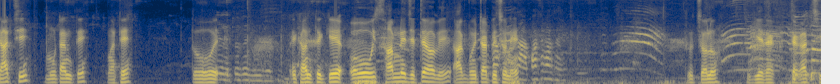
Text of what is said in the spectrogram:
যাচ্ছি মুট আনতে মাঠে। তো এখান থেকে ওই সামনে যেতে হবে আগ বইটার পেছনে। তো চলো গিয়ে দেখ, দেখাচ্ছি।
